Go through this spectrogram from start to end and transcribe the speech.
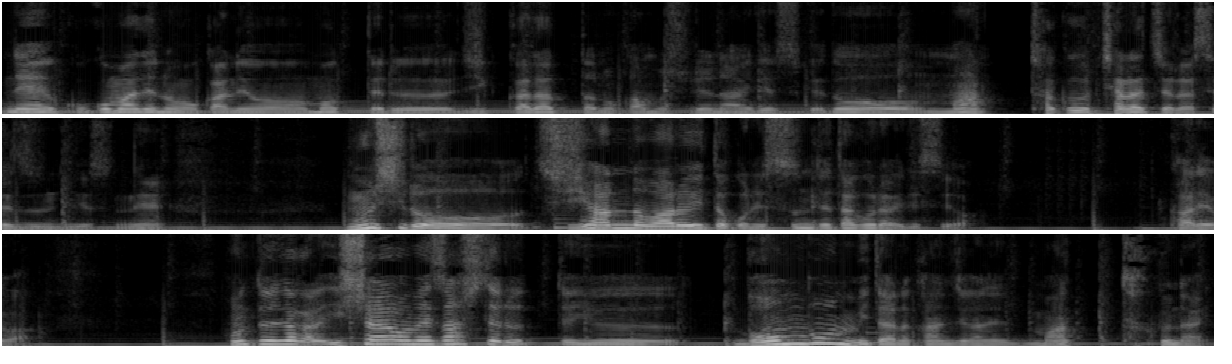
ねここまでのお金を持ってる実家だったのかもしれないですけど全くチャラチャラせずにですねむしろ治安の悪いとこに住んでたぐらいですよ。彼は。本当にだから医者を目指してるっていうボンボンみたいな感じがね全くない。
